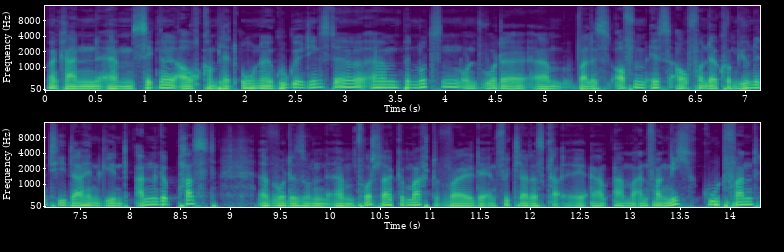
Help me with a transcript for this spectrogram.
Man kann ähm, Signal auch komplett ohne Google-Dienste ähm, benutzen und wurde, ähm, weil es offen ist, auch von der Community dahingehend angepasst. Da wurde so ein ähm, Vorschlag gemacht, weil der Entwickler das äh, am Anfang nicht gut fand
